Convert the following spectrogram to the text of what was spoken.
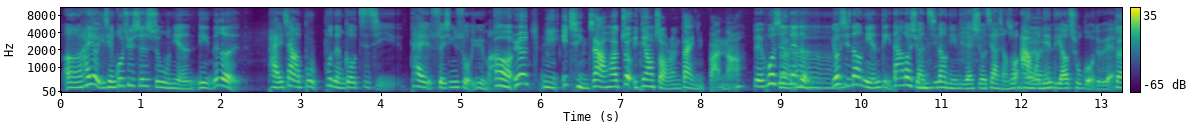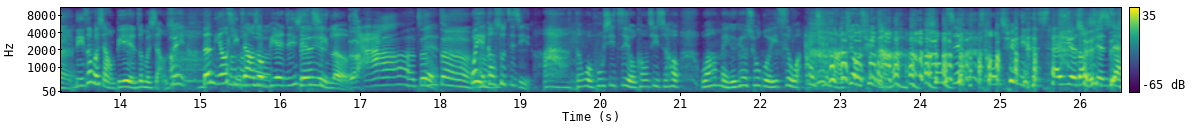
呃，还有以前过去是十五年，你那个。排假不不能够自己太随心所欲嘛？嗯，因为你一请假的话，就一定要找人带你班呐。对，或是那个，尤其到年底，大家都喜欢积到年底再休假，想说啊，我年底要出国，对不对？对，你这么想，别人这么想，所以等你要请假的时候，别人已经先请了啊！真的，我也告诉自己啊，等我呼吸自由空气之后，我要每个月出国一次，我爱去哪就去哪。殊不知，从去年三月到现在，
